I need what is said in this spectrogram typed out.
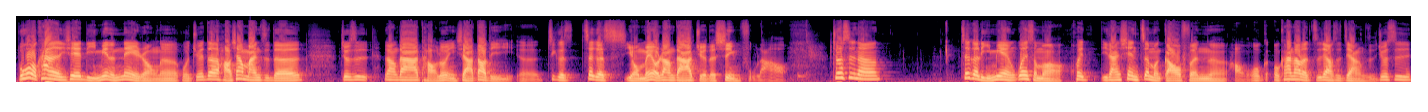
不过我看了一些里面的内容呢，我觉得好像蛮值得，就是让大家讨论一下，到底呃，这个这个有没有让大家觉得幸福啦，哈，就是呢。这个里面为什么会宜兰县这么高分呢？好，我我看到的资料是这样子，就是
